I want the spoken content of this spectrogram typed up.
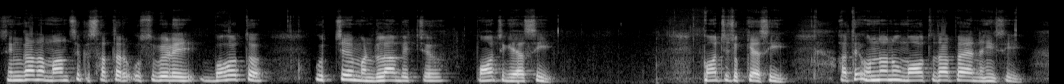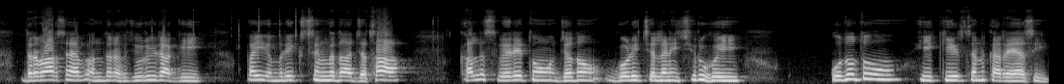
ਸਿੰਘਾਂ ਦਾ ਮਾਨਸਿਕ ਸਤਰ ਉਸ ਵੇਲੇ ਬਹੁਤ ਉੱਚੇ ਮੰਡਲਾਂ ਵਿੱਚ ਪਹੁੰਚ ਗਿਆ ਸੀ, ਪਹੁੰਚ ਚੁੱਕਿਆ ਸੀ ਅਤੇ ਉਹਨਾਂ ਨੂੰ ਮੌਤ ਦਾ ਭੈ ਨਹੀਂ ਸੀ। ਦਰਬਾਰ ਸਾਹਿਬ ਅੰਦਰ ਹਜ਼ੂਰੀ ਰਾਗੀ ਭਾਈ ਅਮਰੀਕ ਸਿੰਘ ਦਾ ਜਥਾ ਕੱਲ ਸਵੇਰੇ ਤੋਂ ਜਦੋਂ ਗੋਲੀ ਚੱਲਣੀ ਸ਼ੁਰੂ ਹੋਈ, ਉਦੋਂ ਤੋਂ ਹੀ ਕੀਰਤਨ ਕਰ ਰਿਹਾ ਸੀ,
